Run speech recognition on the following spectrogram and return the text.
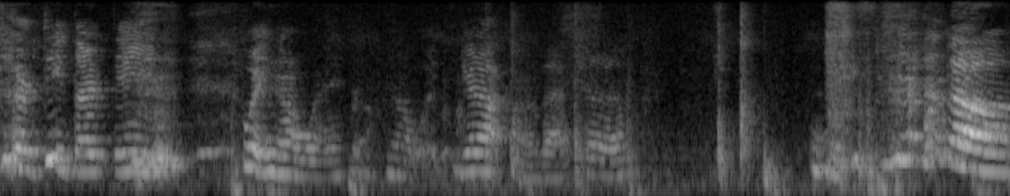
13. Wait, no way, bro. No way. You're not coming back. Shut up. No.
